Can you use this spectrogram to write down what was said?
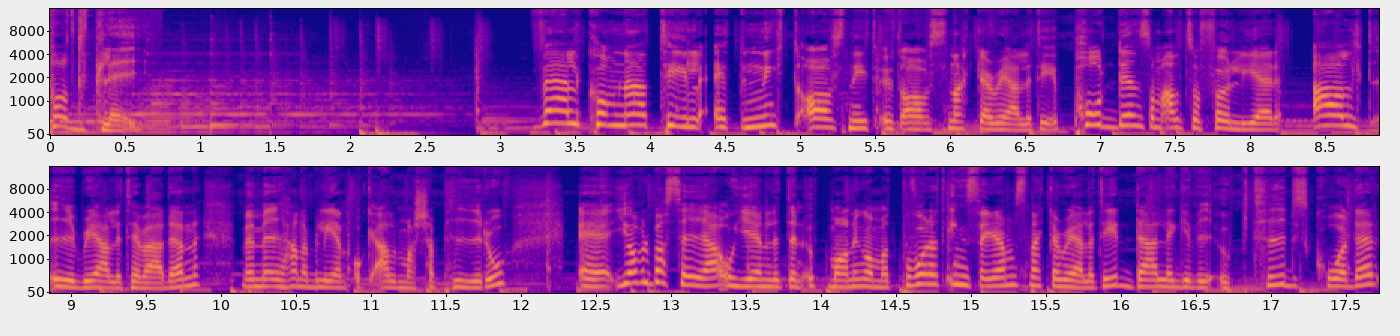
Podplay. Välkomna till ett nytt avsnitt utav Snacka reality. Podden som alltså följer allt i realityvärlden med mig Hanna Belén och Alma Shapiro. Eh, jag vill bara säga och ge en liten uppmaning om att på vårt Instagram Snacka reality där lägger vi upp tidskoder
